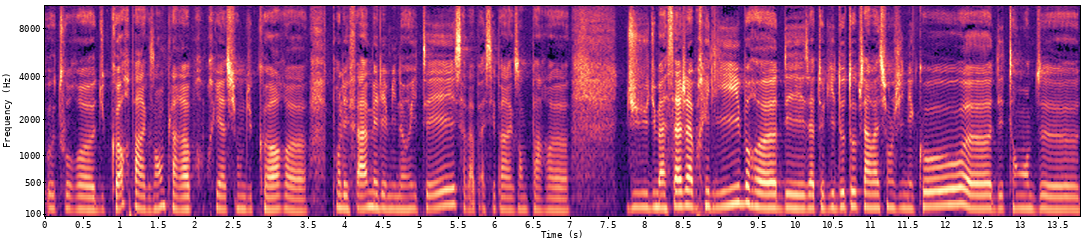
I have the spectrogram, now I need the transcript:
autour du corps, par exemple, la réappropriation du corps pour les femmes et les minorités. Ça va passer par exemple par du, massage à prix libre, euh, des ateliers d'auto-observation gynéco, euh, des temps de,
